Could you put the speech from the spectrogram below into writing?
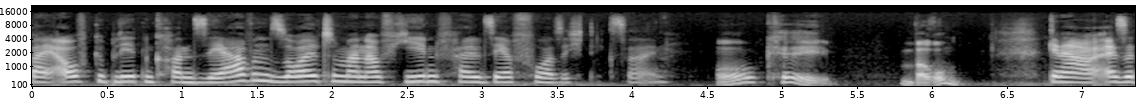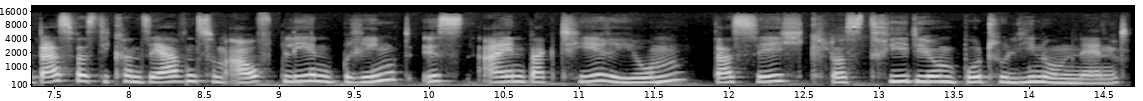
Bei aufgeblähten Konserven sollte man auf jeden Fall sehr vorsichtig sein. Okay. Warum? Genau, also das, was die Konserven zum Aufblähen bringt, ist ein Bakterium, das sich Clostridium botulinum nennt.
